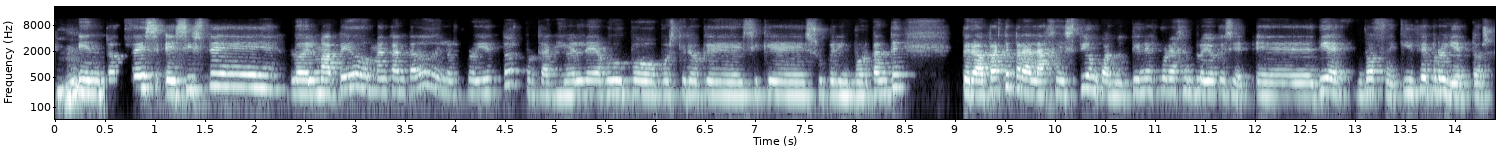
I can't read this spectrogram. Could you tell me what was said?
Entonces, existe lo del mapeo, me ha encantado de los proyectos, porque a nivel de grupo pues creo que sí que es súper importante. Pero aparte para la gestión, cuando tienes, por ejemplo, yo qué sé, 10, 12, 15 proyectos,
